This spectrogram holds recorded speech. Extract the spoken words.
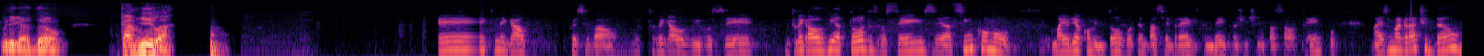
Obrigadão. Camila. É, que legal, Percival. Muito legal ouvir você. Muito legal ouvir a todos vocês. E assim como a maioria comentou, vou tentar ser breve também, para a gente não passar o tempo, mas uma gratidão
